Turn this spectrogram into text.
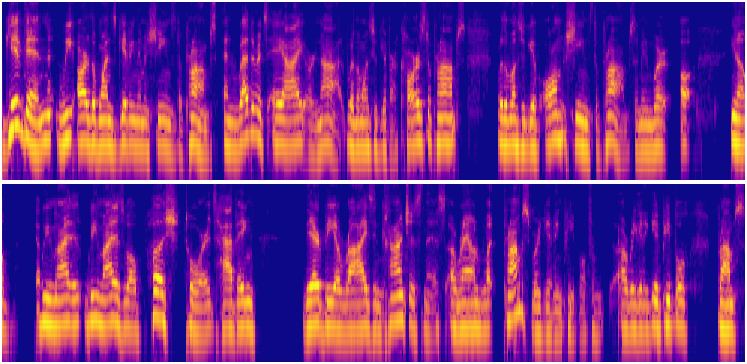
given we are the ones giving the machines the prompts and whether it's ai or not we're the ones who give our cars the prompts we're the ones who give all machines the prompts i mean we're all you know Yep. We might we might as well push towards having there be a rise in consciousness around what prompts we're giving people from are we going to give people prompts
